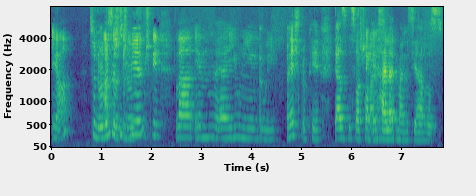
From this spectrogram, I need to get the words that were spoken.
Ja. Zu den Olympischen so, Spielen? Olympischen Spielen war im äh, Juni, Juli. Echt? Okay. Ja, also das war schon ein Highlight meines Jahres.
